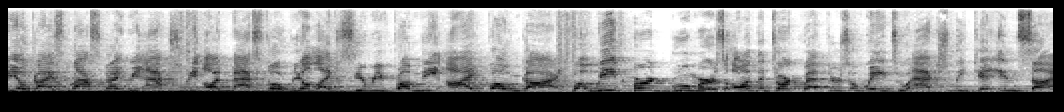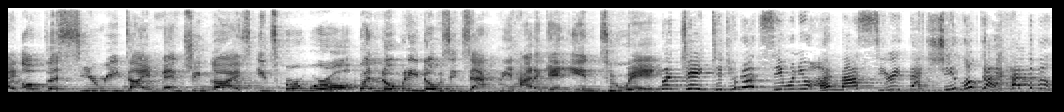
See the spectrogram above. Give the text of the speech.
video, guys. Last night we actually unmasked a real life Siri from the iPhone, guys. But we've heard rumors on the dark web there's a way to actually get inside of the Siri dimension, guys. It's her world, but nobody knows exactly how to get into it. But Jake, did you not see when you unmasked Siri that she looked a heck of a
